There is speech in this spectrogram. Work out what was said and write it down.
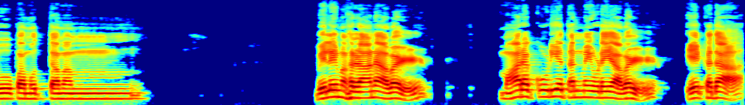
ரூபமுத்தமம். விலைமகளான அவள் மாறக்கூடிய தன்மையுடைய அவள் ஏகதா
